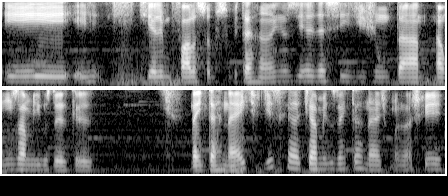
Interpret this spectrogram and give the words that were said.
E, e que ele fala sobre subterrâneos e ele decide juntar alguns amigos dele que ele, da internet. Diz que é, que é amigos da internet, mas acho que.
